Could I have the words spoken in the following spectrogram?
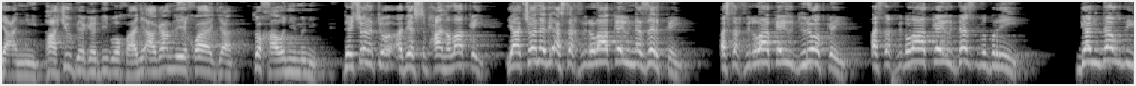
یعنی پاکی و بێگەردی بۆ خوانی ئاگام لێ خوایە گیان تۆ خاوەنی منی دەی چۆنە تۆ ئەبێ سبحانەڵا بکەی یا چۆنە بێ ئەستەخفیرڵا بکەی و نەزەر بکەی ئەستەخفیرڵا بکەی و درۆ بکەی ئەستەخفیرڵا بکەی و دەست ببڕی گەندەڵ بی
